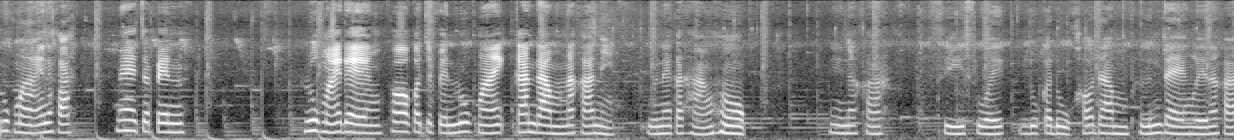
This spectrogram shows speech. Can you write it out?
ลูกไม้นะคะ แม่จะเป็นลูกไม้แดง พ่อก็จะเป็นลูกไม้ก้านดำนะคะ นี่ อยู่ในกระถาง6นี่นะคะ สีสวยดูกระดูกเขาดำพื้นแดงเลยนะคะ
